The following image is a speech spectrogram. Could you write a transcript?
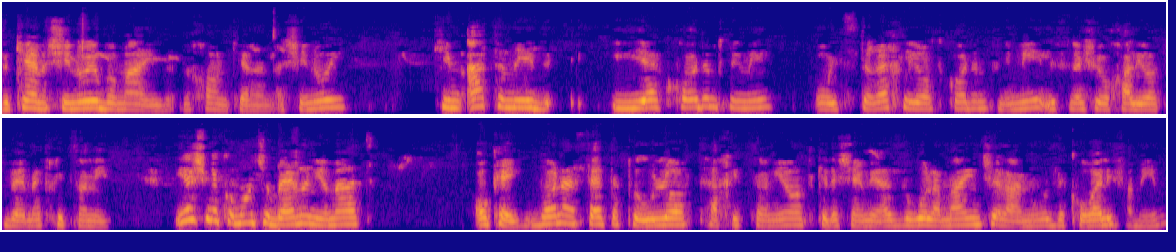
וכן, השינוי הוא ב mind, נכון, קרן. השינוי כמעט תמיד יהיה קודם פנימי, או יצטרך להיות קודם פנימי, לפני שהוא יוכל להיות באמת חיצוני. יש מקומות שבהם אני אומרת, אוקיי, בואו נעשה את הפעולות החיצוניות כדי שהם יעזרו ל mind שלנו, זה קורה לפעמים,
